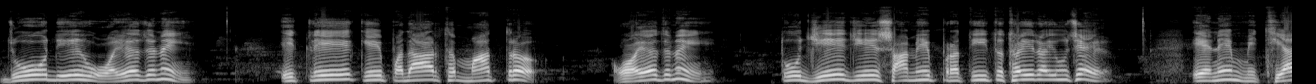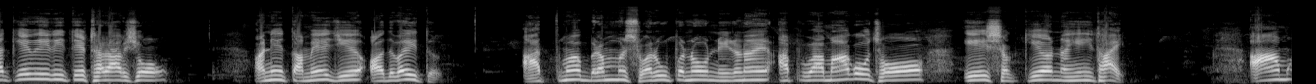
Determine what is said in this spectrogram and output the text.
જો દેહ હોય જ નહીં, એટલે કે પદાર્થ માત્ર હોય જ નહીં તો જે જે સામે પ્રતીત થઈ રહ્યું છે, એને મિથ્યા કેવી રીતે ઠરાવશો? અને તમે જે અદ્વૈત આત્મ બ્રહ્મ સ્વરૂપનો નિર્ણય આપવા માગો છો, એ શક્ય નહીં થાય. આમ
